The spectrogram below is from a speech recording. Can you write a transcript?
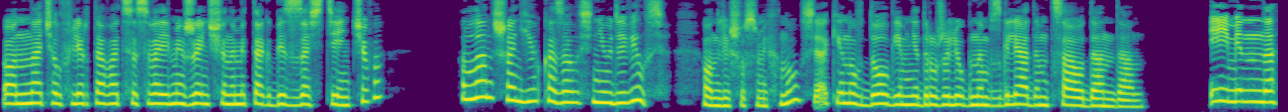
Он начал флиртовать со своими женщинами так беззастенчиво. Лан Шанью, казалось, не удивился. Он лишь усмехнулся, окинув долгим недружелюбным взглядом Цао Дандан. «Именно.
